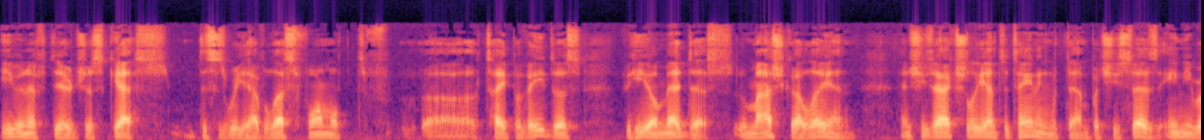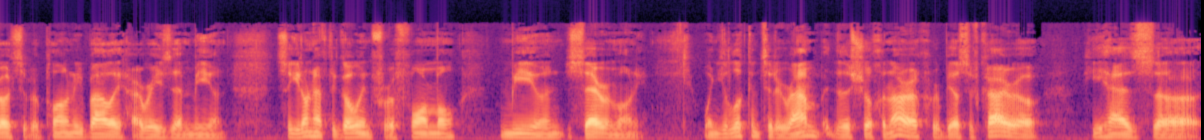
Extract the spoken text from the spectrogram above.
even if they're just guests. This is where you have less formal uh, type of edus, v'hio medes, umashka lehan, and she's actually entertaining with them. But she says, "Any rotsa beploni bale hareza miyun," so you don't have to go in for a formal miyun ceremony. When you look into the Ram, the Shulchan Aruch, Rabbi Yosef Karo, he has uh,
